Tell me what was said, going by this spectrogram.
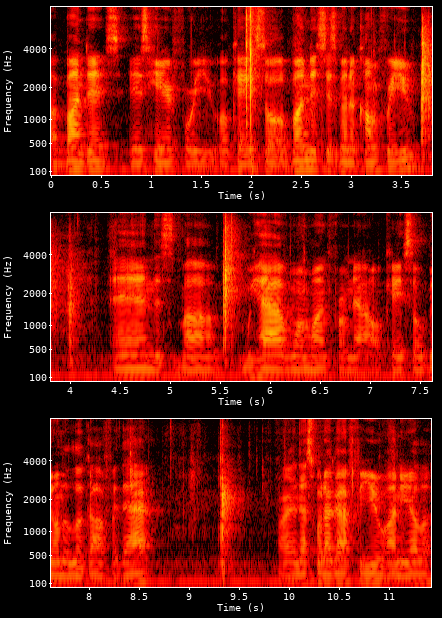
Abundance is here for you. Okay, so abundance is gonna come for you, and this uh, we have one month from now. Okay, so be on the lookout for that. All right, and that's what I got for you, Aniela.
